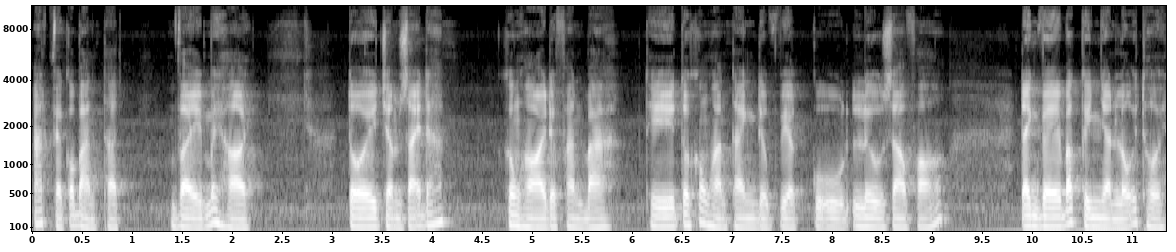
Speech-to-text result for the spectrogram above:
át phải có bàn thật. Vậy mới hỏi. Tôi chậm rãi đáp. Không hỏi được phản bà, Thì tôi không hoàn thành được việc cụ Lưu giao phó. Đành về Bắc Kinh nhận lỗi thôi.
